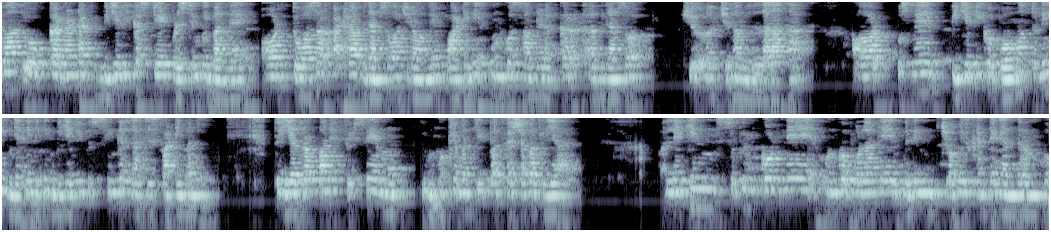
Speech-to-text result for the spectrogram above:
बाद वो कर्नाटक, बीजेपी का स्टेट प्रेसिडेंट भी बन गए और 2018 विधानसभा चुनाव में पार्टी ने उनको सामने रखकर विधानसभा चुनाव लड़ा था। और उसमें बीजेपी को बहुमत तो नहीं मिले थे, लेकिन बीजेपी को सिंगल लार्जेस्ट पार्टी बनी। तो येदुरप्पा ने फिर से मुख्यमंत्री पद का शपथ लिया। लेकिन सुप्रीम कोर्ट ने उनको बोला कि विद इन चौबीस घंटे के अंदर उनको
